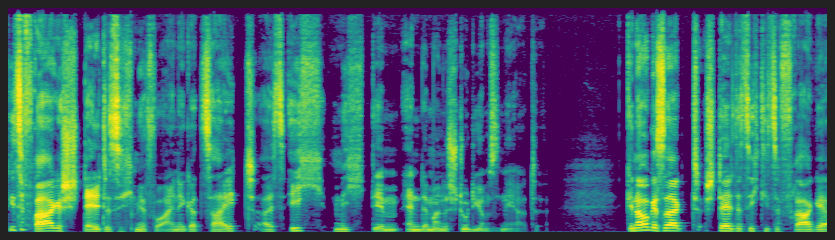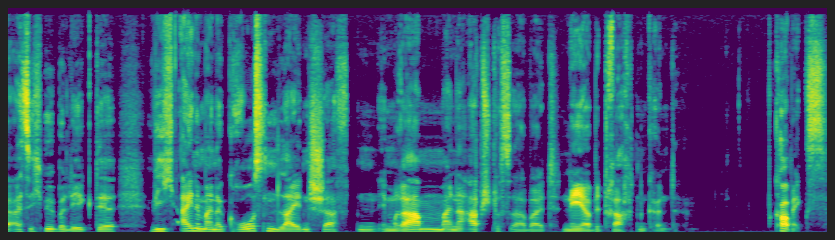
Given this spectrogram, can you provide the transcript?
Diese Frage stellte sich mir vor einiger Zeit, als ich mich dem Ende meines Studiums näherte. Genau gesagt stellte sich diese Frage, als ich mir überlegte, wie ich eine meiner großen Leidenschaften im Rahmen meiner Abschlussarbeit näher betrachten könnte. Comics.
